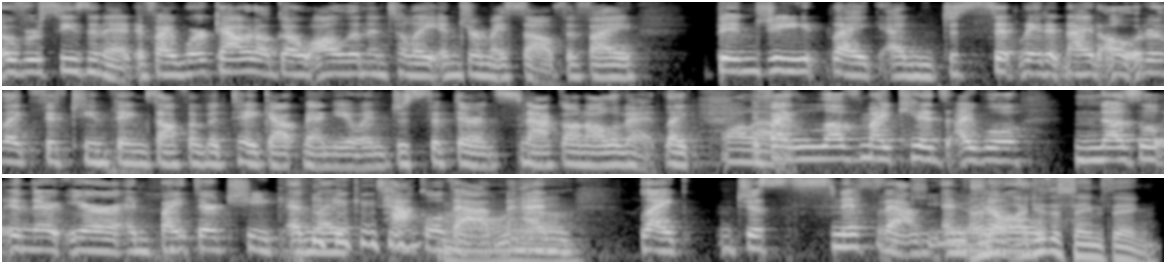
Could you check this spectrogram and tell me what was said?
over season it. If I work out, I'll go all in until I injure myself. If I binge eat like and just sit late at night. I'll order like 15 things off of a takeout menu and just sit there and snack on all of it. Like Voila. if I love my kids, I will nuzzle in their ear and bite their cheek and like tackle them yeah. and like just sniff them until I know. I do the same thing.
